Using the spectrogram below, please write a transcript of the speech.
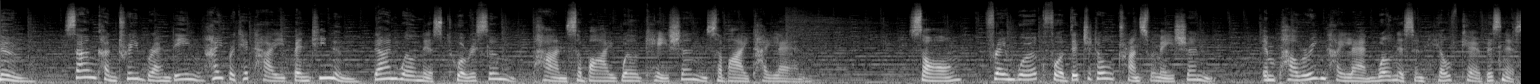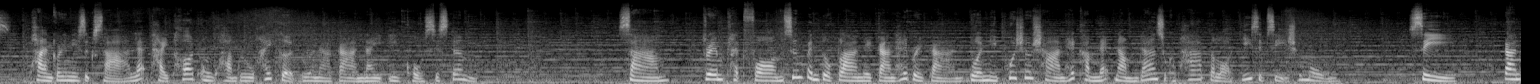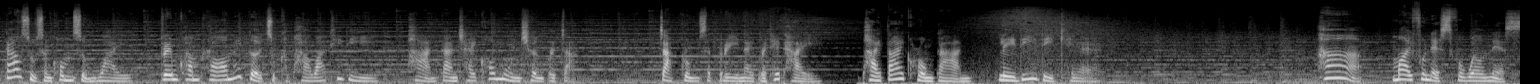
1. สร้าง country branding ให้ประเทศไทยเป็นที่หนึ่งด้าน wellness tourism ผ่านสบาย wellcation สบาย Thailand 2. Framework for digital transformation empowering Thailand wellness and healthcare business ผ่านกรณีศึกษาและถ่ายทอดองค์ความรู้ให้เกิดบูรณาการใน ecosystem 3. เตรียมแพลตฟอร์ม ซึ่งเป็นตัวกลางในการให้บริการ โดยมีผู้เชี่ยวชาญให้คำแนะนำด้านสุขภาพตลอด 24 ชั่วโมง 4. การก้าวสู่สังคมสูงวัย เตรียมความพร้อมให้เกิดสุขภาวะที่ดี ผ่านการใช้ข้อมูลเชิงประจักษ์ จากกลุ่มสตรีในประเทศไทย ภายใต้โครงการ Lady Day Care 5. Mindfulness for Wellness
